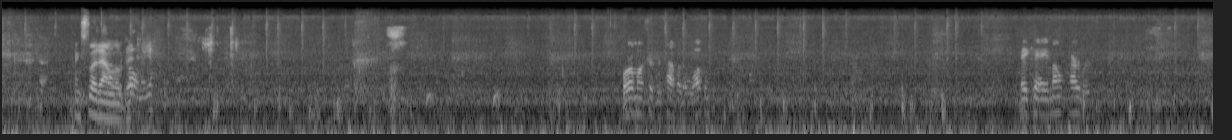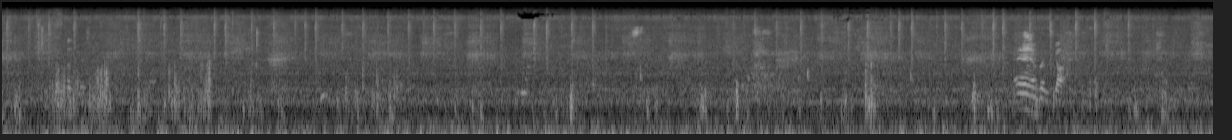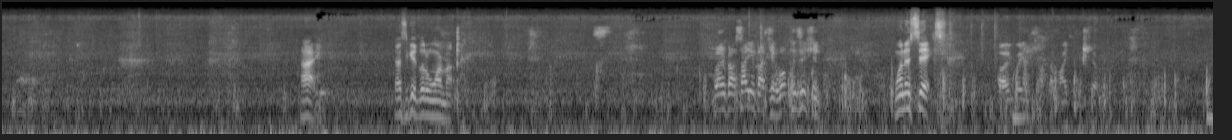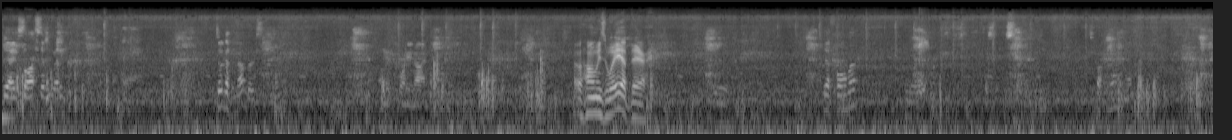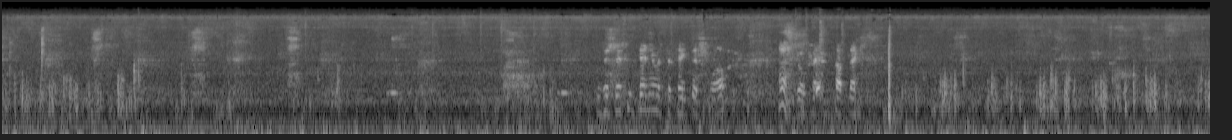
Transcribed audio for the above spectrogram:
I can slow down a little bit. corner, yeah? We're almost at the top of the welcome. AKA Mount Harbor. And everybody's gone. All right. That's a good little warm up. Whereabouts are you, Badger? What position? 106. Oh, everybody's off on my team, so. Yeah, I just lost everybody. Still got the numbers. 29. Oh, homie's way up there. Yeah, Fulmer. Disingenuous to take this slow? Go fast up there.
